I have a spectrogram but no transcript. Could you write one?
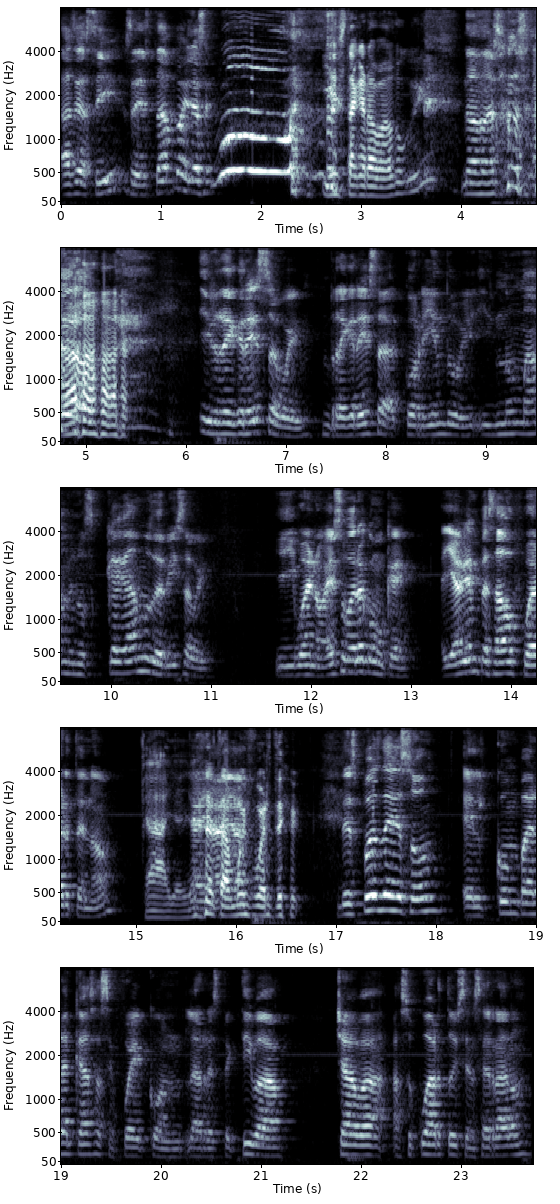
hace así, se destapa y le hace "¡Woo!". ¿Y está grabado, güey? No, no, eso no se graba. Y regresa, güey. Regresa corriendo, güey. Y no mames, nos cagamos de risa, güey. Y bueno, eso era como que ya había empezado fuerte, ¿no? Ya, ya, ya. Ya, ya, está ya. muy fuerte. Después de eso, el compa de la casa se fue con la respectiva chava a su cuarto y se encerraron.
